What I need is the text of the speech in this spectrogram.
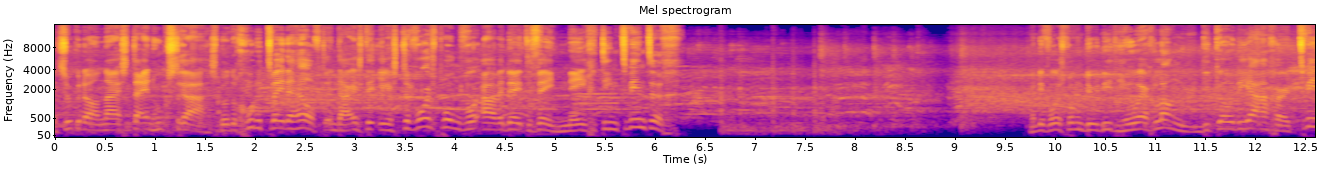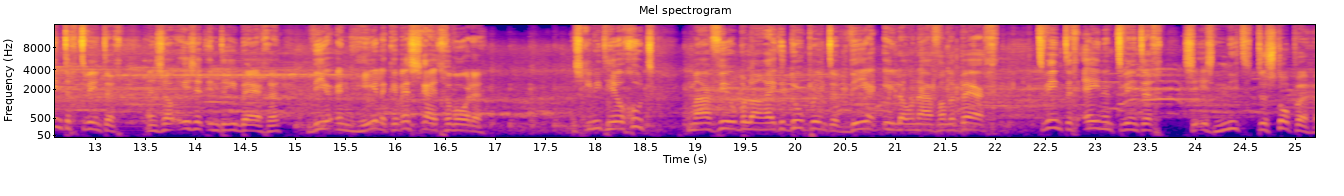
Het zoeken dan naar Stijn Hoekstra. Speelt een goede tweede helft. En daar is de eerste voorsprong voor AWD TV 1920. Maar die voorsprong duurt niet heel erg lang. Die code Jager 2020. En zo is het in Driebergen weer een heerlijke wedstrijd geworden. Misschien niet heel goed, maar veel belangrijke doelpunten. Weer Ilona van den Berg. 2021. Ze is niet te stoppen.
